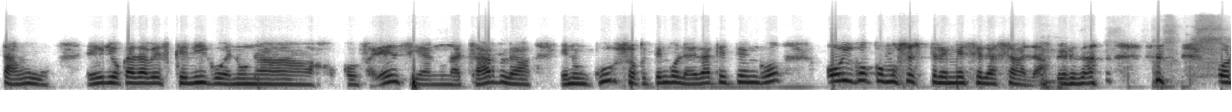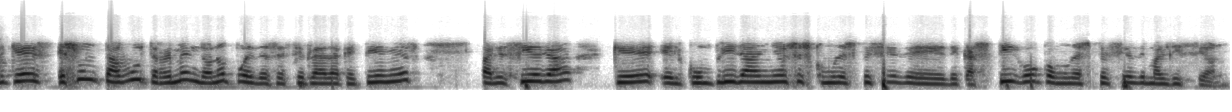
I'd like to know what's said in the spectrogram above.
tabú. ¿eh? Yo cada vez que digo en una conferencia, en una charla, en un curso que tengo la edad que tengo, oigo cómo se estremece la sala, ¿verdad? Porque es, un tabú tremendo, no puedes decir la edad que tienes. Pareciera que el cumplir años es como una especie de, castigo, como una especie de maldición.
